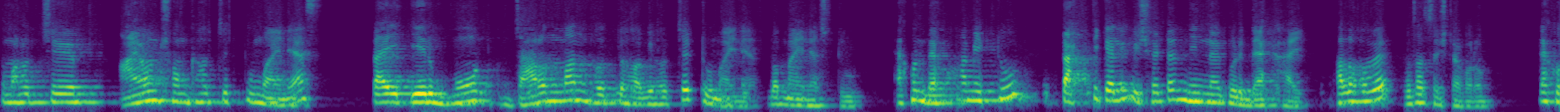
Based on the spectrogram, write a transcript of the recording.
তোমার হচ্ছে আয়ন সংখ্যা হচ্ছে টু মাইনাস তাই এর মোট জারণ মান ধরতে হবে হচ্ছে টু মাইনাস বা মাইনাস টু এখন দেখো, আমি একটু প্র্যাকটিক্যালি বিষয়টা নির্ণয় করে দেখাই। ভালোভাবে বোঝার চেষ্টা করো। দেখো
